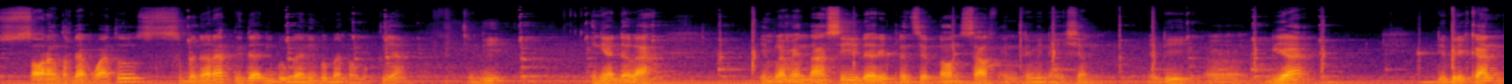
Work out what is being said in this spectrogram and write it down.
seorang terdakwa itu sebenarnya tidak dibebani beban pembuktian. Jadi ini adalah implementasi dari prinsip non self incrimination. Jadi uh, dia diberikan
